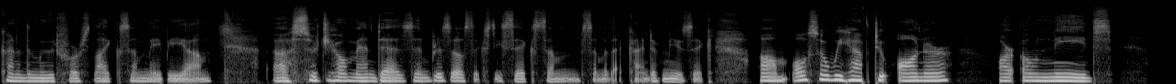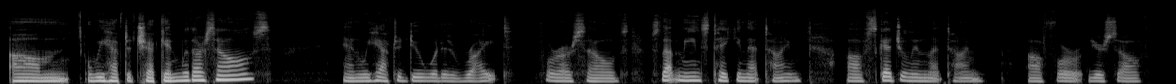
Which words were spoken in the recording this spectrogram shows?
kind of the mood for like some maybe um, uh, Sergio Mendes and Brazil 66, some, some of that kind of music. Um, also, we have to honor our own needs. Um, we have to check in with ourselves and we have to do what is right for ourselves. So that means taking that time, uh, scheduling that time uh, for yourself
